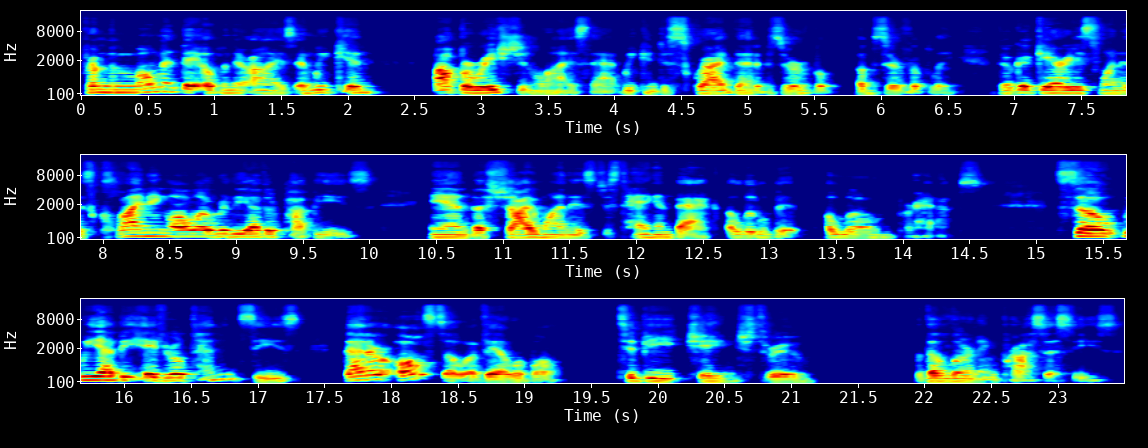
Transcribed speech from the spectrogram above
from the moment they open their eyes. And we can operationalize that. We can describe that observably. The gregarious one is climbing all over the other puppies, and the shy one is just hanging back a little bit alone, perhaps. So we have behavioral tendencies that are also available to be changed through the learning processes.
